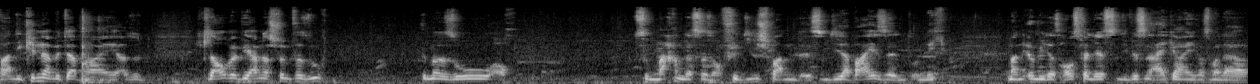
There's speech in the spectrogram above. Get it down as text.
waren die Kinder mit dabei. Also ich glaube, wir haben das schon versucht, immer so auch zu machen, dass das auch für die spannend ist und die dabei sind und nicht man irgendwie das Haus verlässt und die wissen eigentlich gar nicht, was man da,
